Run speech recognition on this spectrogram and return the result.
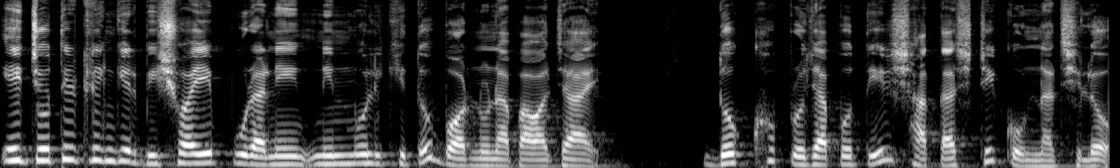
এই জ্যোতির্লিঙ্গের বিষয়ে পুরাণে নিম্নলিখিত বর্ণনা পাওয়া যায়। দক্ষ প্রজাপতির সাতাশটি কন্যা ছিল।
